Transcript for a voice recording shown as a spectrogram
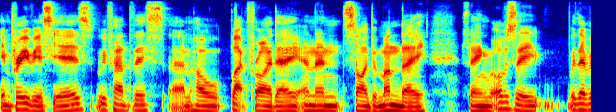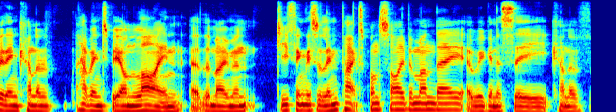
in previous years, we've had this um, whole Black Friday and then Cyber Monday thing. But obviously, with everything kind of having to be online at the moment, do you think this will impact upon Cyber Monday? Are we going to see kind of?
